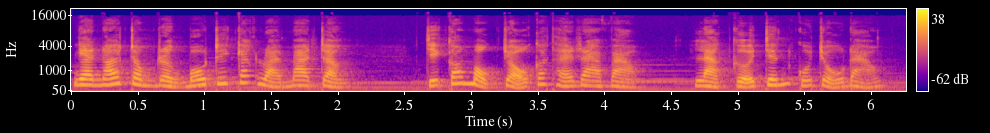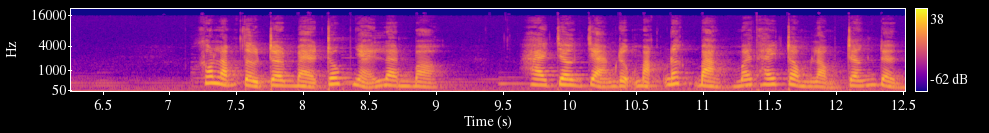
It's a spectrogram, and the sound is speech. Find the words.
Nghe nói trong rừng bố trí các loại ma trận, chỉ có một chỗ có thể ra vào, là cửa chính của chủ đảo. Khấu lẩm từ trên bè trúc nhảy lên bờ, hai chân chạm được mặt đất bằng mới thấy trong lòng trấn định.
